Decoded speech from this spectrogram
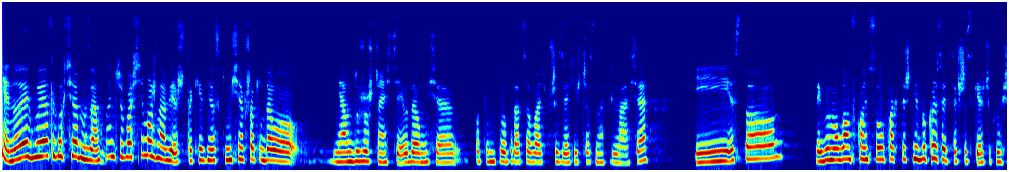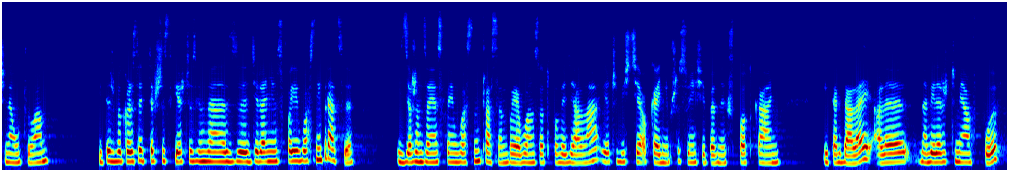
Nie, no jakby ja tego chciałabym zamknąć, że właśnie można, wiesz, takie wnioski. Mi się na przykład udało, miałam dużo szczęścia i udało mi się potem popracować przez jakiś czas na freelancie. I jest to jakby mogłam w końcu faktycznie wykorzystać te wszystkie rzeczy, których się nauczyłam. I też wykorzystać te wszystkie rzeczy związane z dzieleniem swojej własnej pracy i zarządzaniem swoim własnym czasem, bo ja byłam za odpowiedzialna. I oczywiście okej, okay, nie przesunie się pewnych spotkań i tak dalej, ale na wiele rzeczy miałam wpływ,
